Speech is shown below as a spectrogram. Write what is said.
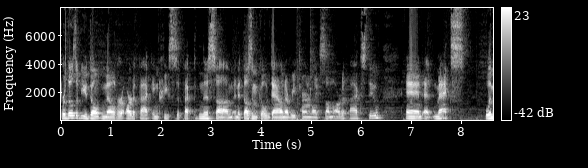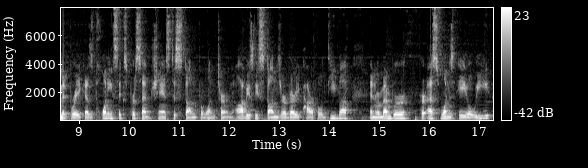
for those of you who don't know, her artifact increases effectiveness, um, and it doesn't go down every turn like some artifacts do. And at max limit break, has a 26% chance to stun for one turn. Obviously, stuns are a very powerful debuff, and remember, her S1 is AoE,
